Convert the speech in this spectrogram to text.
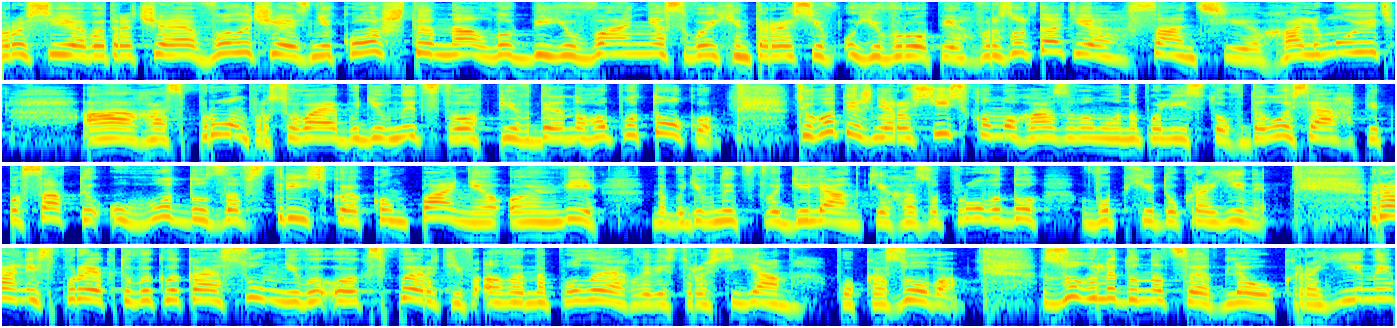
Росія витрачає величезні кошти на лобіювання своїх інтересів у Європі. В результаті санкції гальмують, а Газпром просуває будівництво південного потоку. Цього тижня російському газовому монополісту вдалося підписати угоду з австрійською компанією ОМВ на будівництво ділянки газопроводу в обхід України. Реальність проєкту викликає сумніви у експертів, але наполегливість росіян показова. З огляду на це для України.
